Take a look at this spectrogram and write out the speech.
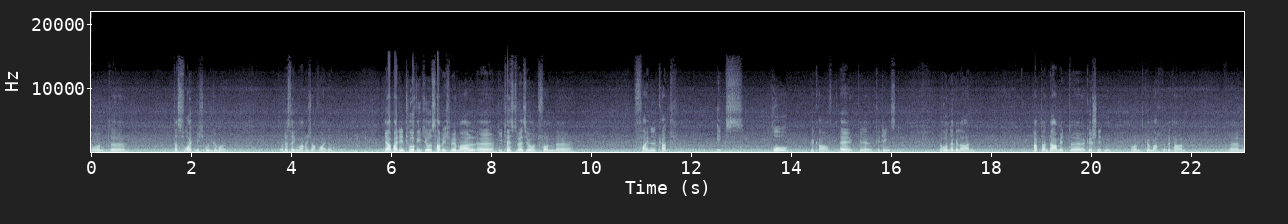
Und äh, das freut mich ungemein. Und deswegen mache ich auch weiter. Ja, bei den Tour-Videos habe ich mir mal äh, die Testversion von äh, Final Cut X Pro gekauft, äh, ge gedingst, runtergeladen. Habe dann damit äh, geschnitten und gemacht und getan. Ähm,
